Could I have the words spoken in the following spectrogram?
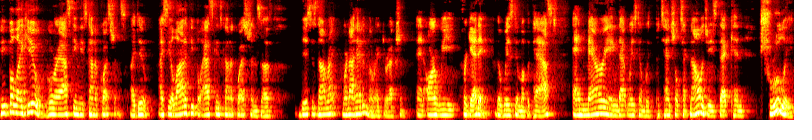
people like you who are asking these kind of questions. I do. I see a lot of people asking these kind of questions of, this is not right. We're not headed in the right direction. And are we forgetting the wisdom of the past and marrying that wisdom with potential technologies that can truly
